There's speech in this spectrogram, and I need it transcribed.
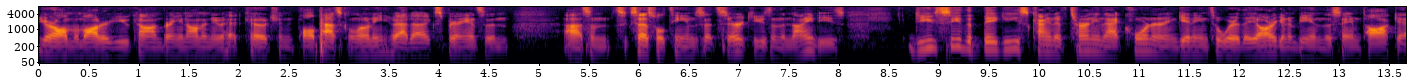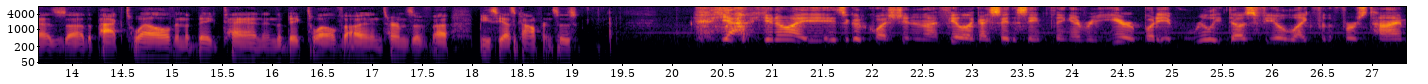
your alma mater, UConn, bringing on a new head coach, and Paul Pasqualoni, who had uh, experience in uh, some successful teams at Syracuse in the 90s do you see the Big East kind of turning that corner and getting to where they are going to be in the same talk as uh, the Pac-12 and the Big Ten and the Big 12 uh, in terms of uh, BCS conferences? Yeah, you know, I, it's a good question, and I feel like I say the same thing every year, but it really does feel like for the first time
